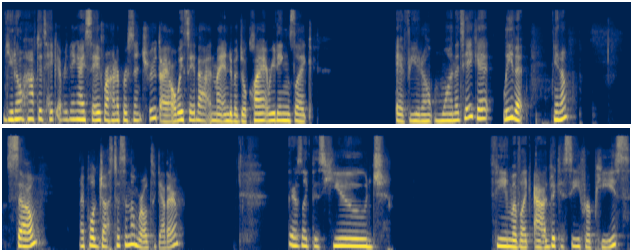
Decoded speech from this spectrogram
you don't have to take everything I say for 100% truth. I always say that in my individual client readings. Like, if you don't want to take it, leave it, you know? So I pulled justice in the world together. There's like this huge theme of like advocacy for peace.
